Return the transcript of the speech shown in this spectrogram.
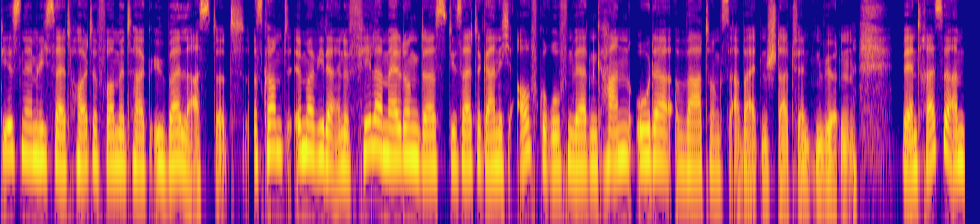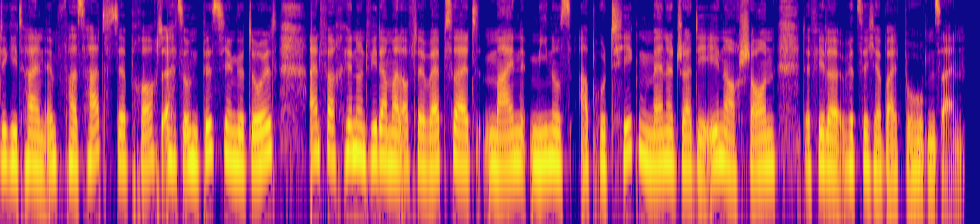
Die ist nämlich seit heute Vormittag überlastet. Es kommt immer wieder eine Fehlermeldung, dass die Seite gar nicht aufgerufen werden kann oder Wartungsarbeiten stattfinden würden. Wer Interesse am digitalen Impfpass hat, der braucht also ein bisschen Geduld. Einfach hin und wieder mal auf der Website mein-apothekenmanager.de nachschauen. Der Fehler wird sicher bald behoben sein.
